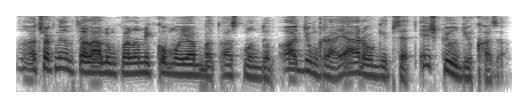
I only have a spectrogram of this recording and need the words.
Ha csak nem találunk valami komolyabbat, azt mondom, adjunk rá járógipszet, és küldjük haza.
